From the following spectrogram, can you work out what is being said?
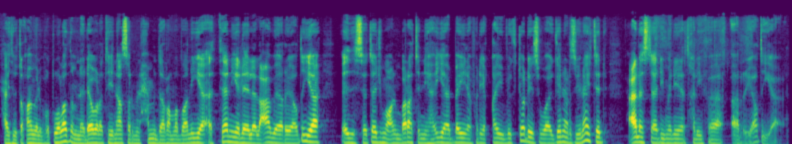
حيث تقام البطولة ضمن دورة ناصر بن حمد الرمضانية الثانية للألعاب الرياضية إذ ستجمع المباراة النهائية بين فريقي فيكتوريوس وجينرز يونايتد على استاد مدينة خليفة الرياضية.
